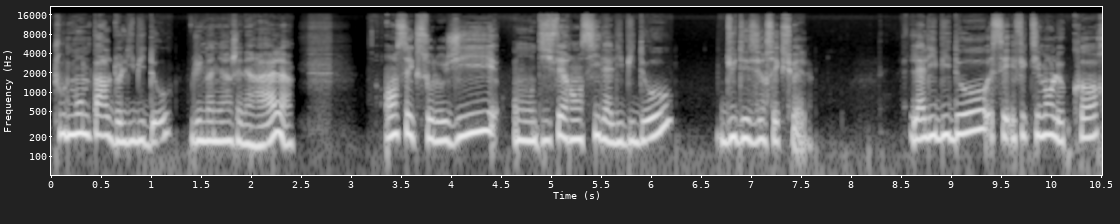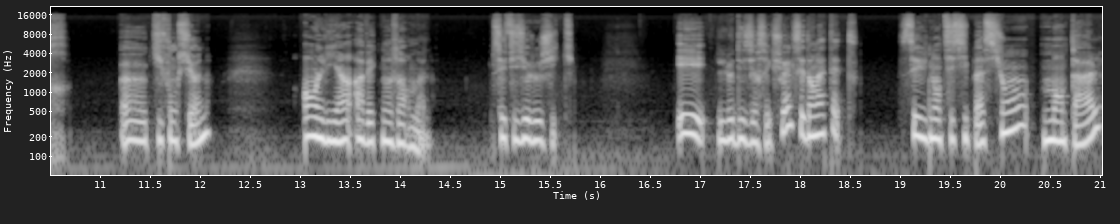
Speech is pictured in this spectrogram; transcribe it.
Tout le monde parle de libido d'une manière générale. En sexologie, on différencie la libido du désir sexuel. La libido, c'est effectivement le corps euh, qui fonctionne en lien avec nos hormones. C'est physiologique. Et le désir sexuel, c'est dans la tête. C'est une anticipation mentale,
